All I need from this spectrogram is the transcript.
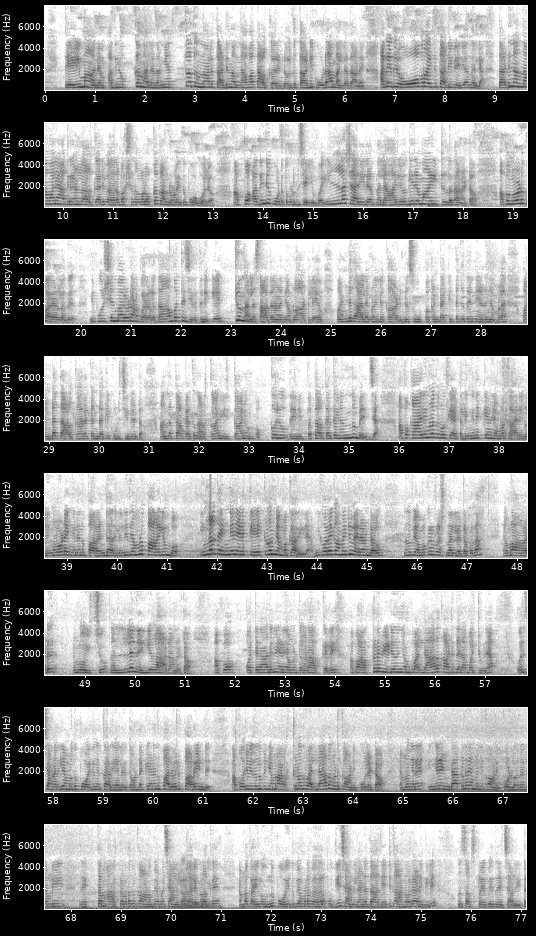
തേയ്മാനം അതിനൊക്കെ നല്ലതാണ്. ഇനി എത്ര തിന്നാലും തടി നന്നാവാത്ത ആൾക്കാരുണ്ട്. അവർക്ക് തടി കൂടാൻ നല്ലതാണ്. അതായത് ഒരു ഓവറായിട്ട് തടി വരിക എന്നല്ല. തടി നന്നാവാൻ ആഗ്രഹമുള്ള ആൾക്കാർ വേറെ ഭക്ഷണങ്ങളൊക്കെ കൺട്രോൾ ചെയ്ത് പോകുമല്ലോ. അപ്പോൾ അതിന്റെ കൂട്ടത്തിൽ കൊടുത്ത് ചെയ്യുമ്പോൾ ഉള്ള ശരീരം നല്ല ആരോഗ്യകരമായിട്ടുള്ളതാണ് കേട്ടോ. അപ്പൊ നിങ്ങളോട് പറയാനുള്ളത് ഇനി പുരുഷന്മാരോടാണ് പറയാനുള്ളത് ദാമ്പത്യ ജീവിതത്തിന് ഏറ്റവും നല്ല സാധനമാണ് നമ്മൾ ആട്ടിലേഹം പണ്ട് കാലങ്ങളിലൊക്കെ ആടിന്റെ സൂപ്പൊക്കെ ഉണ്ടാക്കിയിട്ടൊക്കെ തന്നെയാണ് നമ്മളെ പണ്ടത്തെ ആൾക്കാരൊക്കെ ഉണ്ടാക്കി കുടിച്ചിട്ട് കേട്ടോ. അന്നത്തെ ആൾക്കാർക്ക് നടക്കാനും ഇരിക്കാനും ഒക്കെ ഒരു ഇതേന്. ഇപ്പത്തെ ആൾക്കാർക്ക് അതിനൊന്നും വെജ അപ്പൊ കാര്യങ്ങളൊക്കെ നിങ്ങൾ കേട്ടല്ലോ ഇങ്ങനെയൊക്കെയാണ് നമ്മളെ കാര്യങ്ങൾ. നിങ്ങളോട് എങ്ങനെയെന്ന് പറയേണ്ട അറിയില്ല. ഇത് നമ്മൾ പറയുമ്പോ നിങ്ങളിത് എങ്ങനെയാണ് കേൾക്കണമെന്ന് നമുക്ക് അറിയില്ല. ഇനി കുറെ കമന്റ് വരാണ്ടാവും. നമുക്ക് നമുക്കൊരു പ്രശ്നമല്ല കേട്ടോ. അപ്പൊ അതാ നമ്മൾ ആട് നമ്മൾ ഒഴിച്ചു നല്ല നെയ്യുള്ള ആടാണ് കേട്ടോ. അപ്പോൾ കൊറ്റനാടിനെയാണ് നമ്മൾ ഇട്ടുകൊണ്ട് അറക്കൽ അപ്പോൾ അറക്കണ വീഡിയോ ഒന്നും നമുക്ക് വല്ലാതെ കാട്ടി തരാൻ പറ്റൂല. ഒരു ചാനൽ നമ്മളത് പോയത് നിങ്ങൾക്ക് അറിയാലോ. ഇതുകൊണ്ടൊക്കെയാണെന്ന് പലരും പറയുന്നുണ്ട് അപ്പോൾ ഒരു വിധം ഇപ്പം നമ്മൾ അറക്കണത് വല്ലാതെ അങ്ങോട്ട് കാണിക്കൂല കേട്ടോ. നമ്മളിങ്ങനെ ഇങ്ങനെ ഉണ്ടാക്കണത് നമ്മൾ ഇനി കാണിക്കുള്ളൂ. അതായത് നമ്മൾ ഈ രക്തം അറക്കണതൊക്കെ കാണുമ്പോൾ നമ്മളെ ചാനലും കാര്യങ്ങളൊക്കെ നമ്മളെ കയ്യിൽ നിന്ന് ഒന്ന് പോയി. ഇതിപ്പോൾ നമ്മുടെ വേറെ പുതിയ ചാനലാണ് ഇത് ആദ്യമായിട്ട് കാണുന്നവരാണെങ്കിൽ ഒന്ന് സബ്സ്ക്രൈബ് ചെയ്ത് വെച്ചാളി കേട്ടോ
